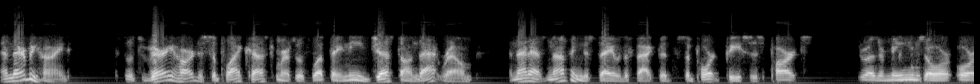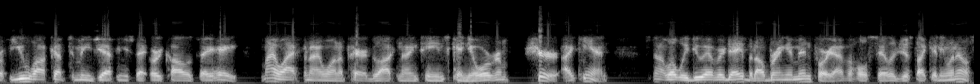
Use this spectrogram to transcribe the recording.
and they're behind. So it's very hard to supply customers with what they need just on that realm. And that has nothing to say with the fact that support pieces, parts, through other means, or or if you walk up to me, Jeff, and you say or call and say, "Hey, my wife and I want a pair of Glock 19s. Can you order them?" Sure, I can. It's not what we do every day, but I'll bring them in for you. I have a wholesaler just like anyone else.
